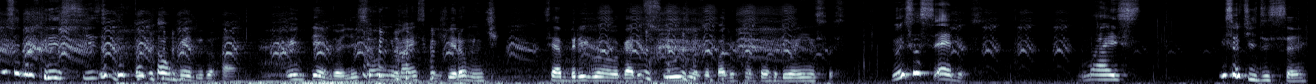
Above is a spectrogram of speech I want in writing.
você não precisa ter total medo do rato. Eu entendo, eles são animais que geralmente se abrigam em lugares sujos e podem conter doenças. Doenças sérias. Mas, e se eu te disser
